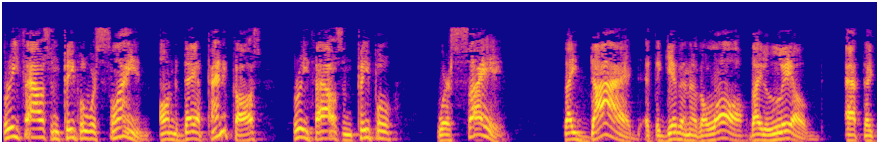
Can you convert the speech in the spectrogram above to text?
3,000 people were slain. On the day of Pentecost, 3,000 people were saved. They died at the giving of the law. They lived at the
